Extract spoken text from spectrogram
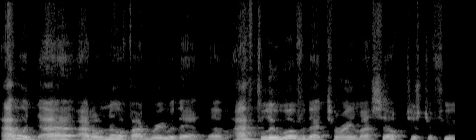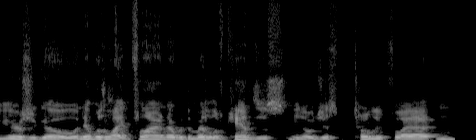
I would. I, I don't know if I agree with that. Um, I flew over that terrain myself just a few years ago, and it was like flying over the middle of Kansas. You know, just totally flat and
